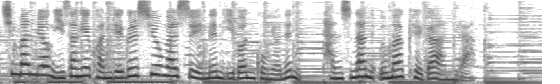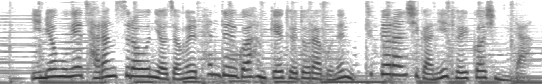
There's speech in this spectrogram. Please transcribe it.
10만 명 이상의 관객을 수용할 수 있는 이번 공연은 단순한 음악회가 아니라 이명웅의 자랑스러운 여정을 팬들과 함께 되돌아보는 특별한 시간이 될 것입니다.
